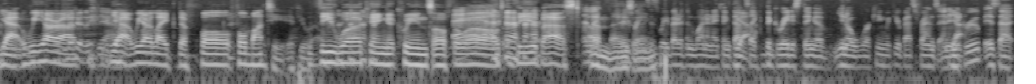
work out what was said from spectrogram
yeah, we are. Uh, Literally. yeah. Yeah. we are like the full full Monty, if you will. the working queens of the world, the best. And like three brains Amazing. is way better than one, and I think that's Yeah. like the greatest thing of you know working with your best friends and in Yeah. a group is that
